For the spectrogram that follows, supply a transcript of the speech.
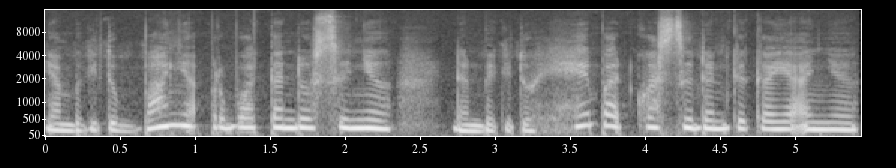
yang begitu banyak perbuatan dosanya dan begitu hebat kuasa dan kekayaannya.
